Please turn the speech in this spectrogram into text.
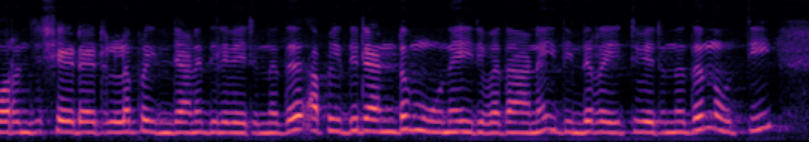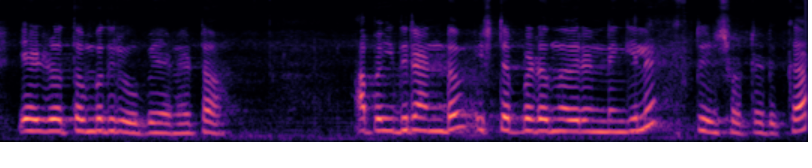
ഓറഞ്ച് ഷെയ്ഡായിട്ടുള്ള പ്രിന്റാണ് ഇതിൽ വരുന്നത്. അപ്പോൾ ഇത് രണ്ട് മൂന്ന് ഇരുപതാണ്. ഇതിന്റെ റേറ്റ് വരുന്നത് നൂറ്റി എഴുപത്തൊമ്പത് രൂപയാണ് കേട്ടോ അപ്പോൾ ഇത് രണ്ടും ഇഷ്ടപ്പെടുന്നവരുണ്ടെങ്കിൽ സ്ക്രീൻഷോട്ട് എടുക്കുക.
